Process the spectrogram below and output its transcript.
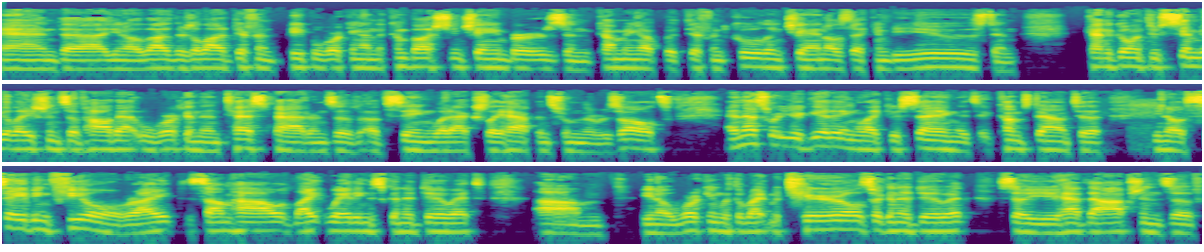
And, uh, you know, a lot of, there's a lot of different people working on the combustion chambers and coming up with different cooling channels that can be used and kind of going through simulations of how that will work and then test patterns of, of seeing what actually happens from the results. And that's what you're getting, like you're saying, it comes down to, you know, saving fuel, right? Somehow lightweighting is going to do it. Um, you know, working with the right materials are going to do it. So you have the options of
